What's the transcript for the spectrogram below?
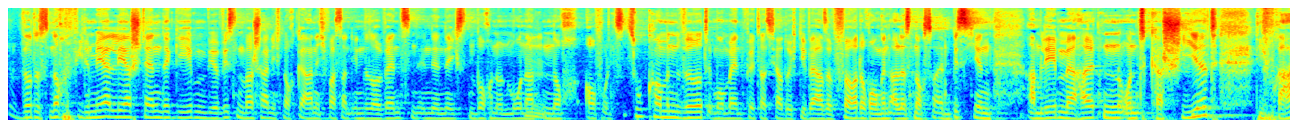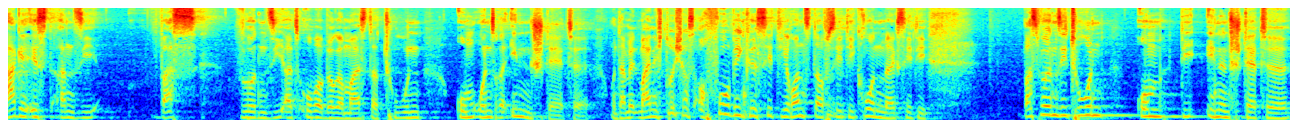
wird es noch viel mehr Leerstände geben. Wir wissen wahrscheinlich noch gar nicht, was an Insolvenzen in den nächsten Wochen und Monaten mhm. noch auf uns zukommen wird. Im Moment wird das ja durch diverse Förderungen alles noch so ein bisschen am Leben erhalten und kaschiert. Die Frage ist an Sie, was würden Sie als Oberbürgermeister tun, um unsere Innenstädte, und damit meine ich durchaus auch Vorwinkel City, Ronsdorf City, Kronenberg City, was würden Sie tun, um die Innenstädte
